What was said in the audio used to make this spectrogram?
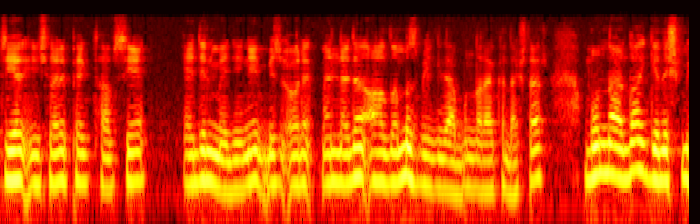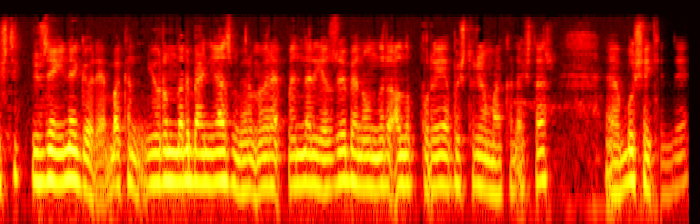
diğer ilçelere pek tavsiye edilmediğini biz öğretmenlerden aldığımız bilgiler bunlar arkadaşlar. Bunlar da gelişmişlik düzeyine göre. Bakın yorumları ben yazmıyorum. Öğretmenler yazıyor. Ben onları alıp buraya yapıştırıyorum arkadaşlar. E, bu şekilde.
